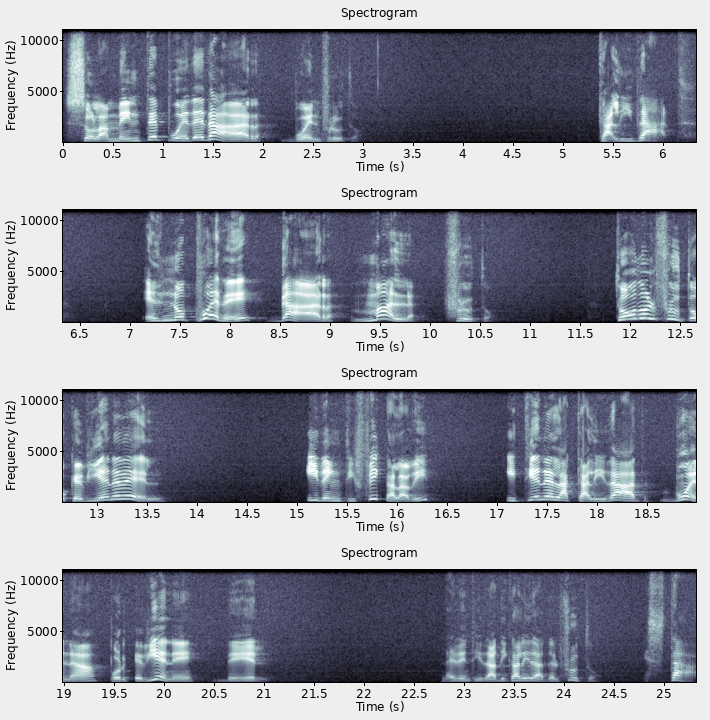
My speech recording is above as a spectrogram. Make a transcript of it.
solamente puede dar buen fruto. Calidad. Él no puede dar mal fruto. Todo el fruto que viene de Él identifica la vid y tiene la calidad buena porque viene de Él. La identidad y calidad del fruto está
